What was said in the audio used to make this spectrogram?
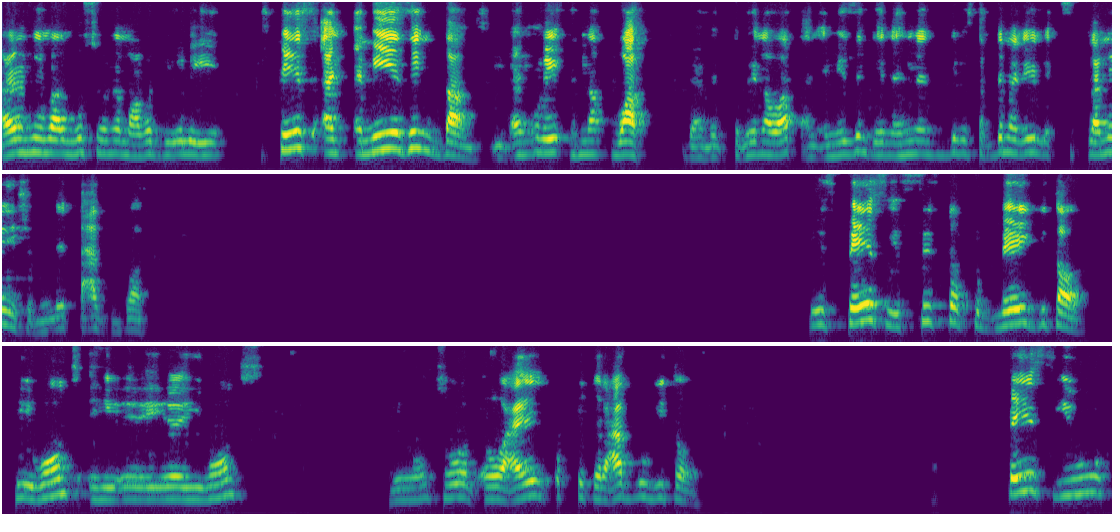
تعالوا هنا بقى نبص هنا مع بعض بيقول إيه space an amazing dance. يبقى نقول إيه هنا what ده نكتب هنا what? An amazing هنا هنا دي بنستخدمها ليه الاكسكلاميشن اللي هي التعجب what? He space his sister to play guitar he wants he, he, he wants he wants هو هو عايز اخته تلعب له جيتار space you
